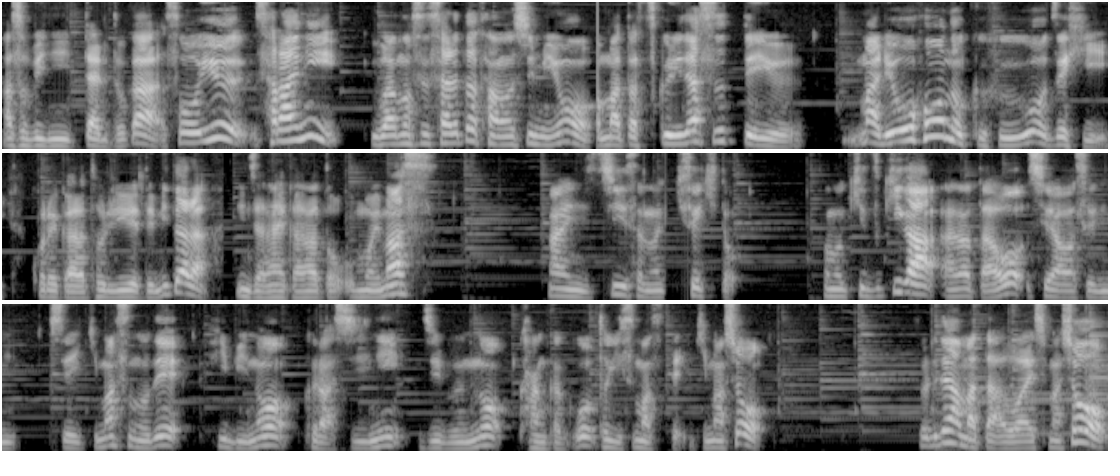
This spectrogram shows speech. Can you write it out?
遊びに行ったりとか、そういうさらに上乗せされた楽しみをまた作り出すっていう、まあ両方の工夫をぜひこれから取り入れてみたらいいんじゃないかなと思います。毎日小さな奇跡と、その気づきがあなたを幸せにしていきますので、日々の暮らしに自分の感覚を研ぎ澄ませていきましょう。それではまたお会いしましょう。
